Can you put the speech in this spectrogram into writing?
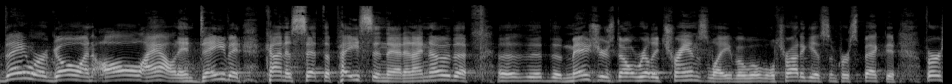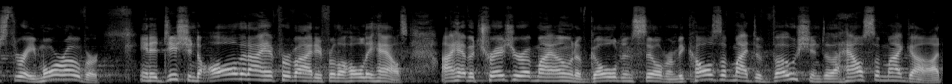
they were going all out. And David kind of set the pace in that. And I know the, uh, the, the measures don't really translate, but we'll we'll, try to give some perspective. Verse 3 Moreover, in addition to all that I have provided for the holy house, I have a treasure of my own of gold and silver. And because of my devotion to the house of my God,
